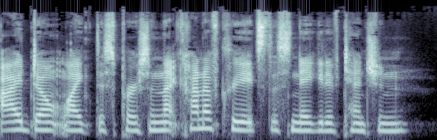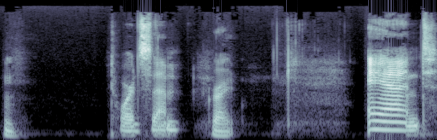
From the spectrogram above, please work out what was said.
I don't like this person, that kind of creates this negative tension Hmm. towards them. Right. And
